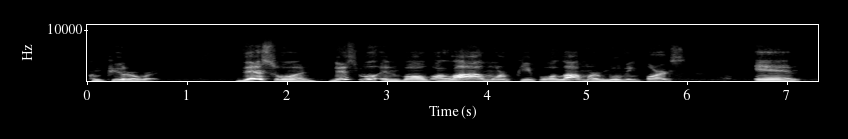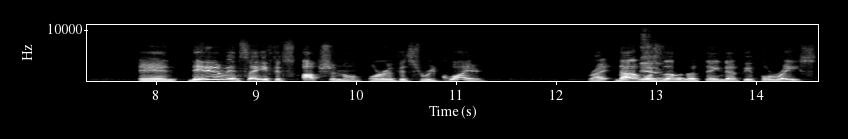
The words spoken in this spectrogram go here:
computer work. This one, this will involve a lot more people, a lot more moving parts, and and they didn't even say if it's optional or if it's required. Right? That was Yeah. the other thing that people raised.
